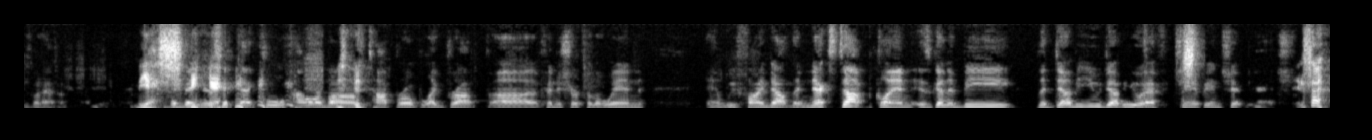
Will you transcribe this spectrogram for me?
Is what happened. Yes. Headbangers hit that cool power bomb, top rope leg drop uh, finisher for the win, and we find out the next up, Glenn, is going to be the WWF Championship match. It's a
